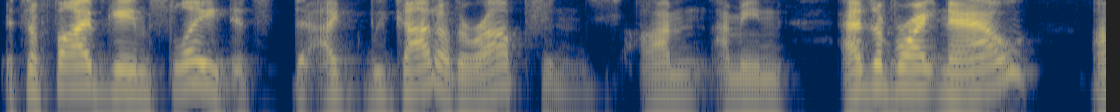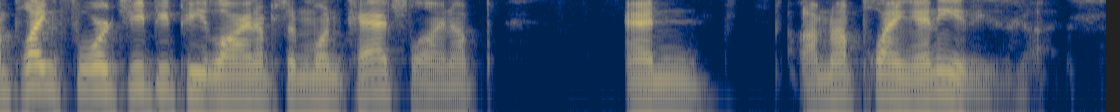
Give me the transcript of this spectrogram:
It's a five game slate. It's I, we got other options. I'm I mean, as of right now, I'm playing four GPP lineups and one cash lineup, and I'm not playing any of these guys.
